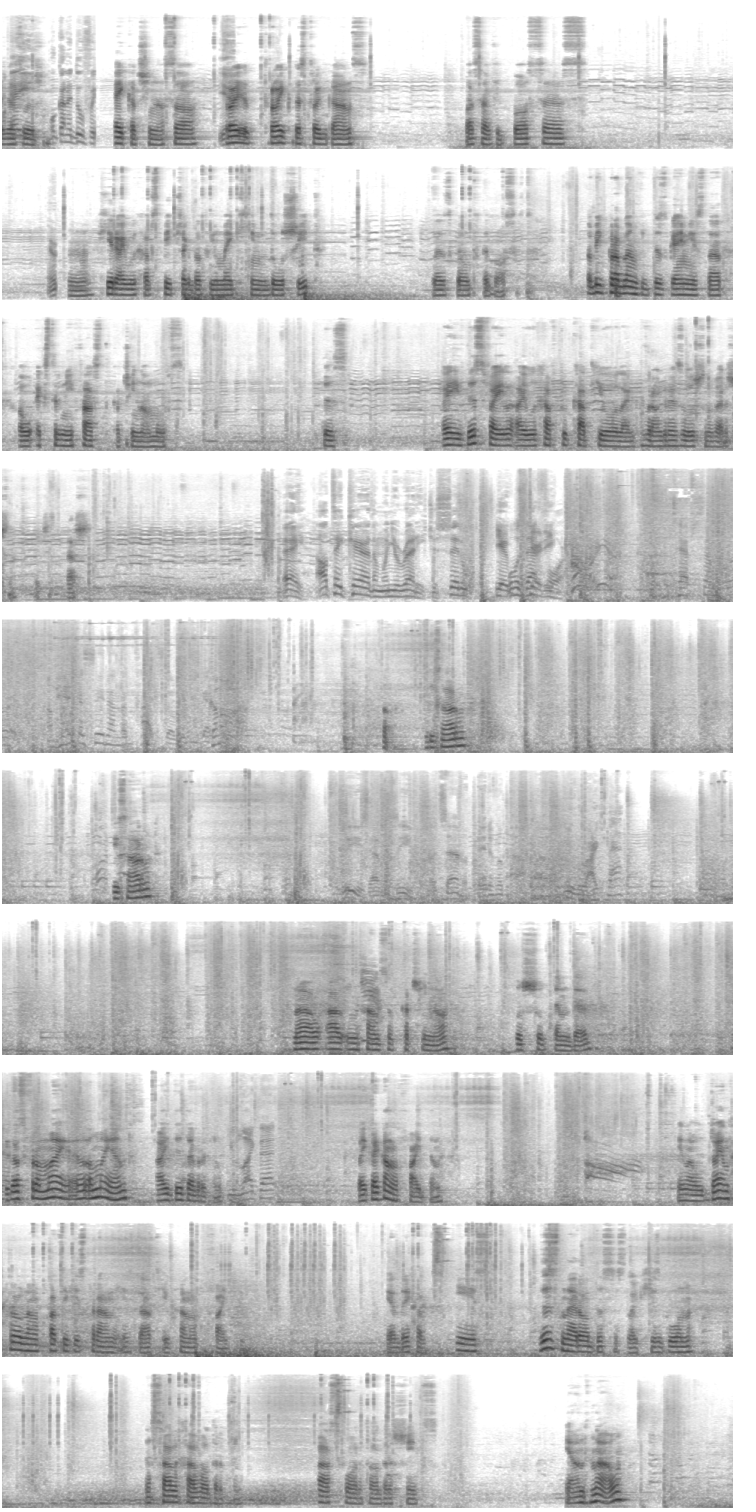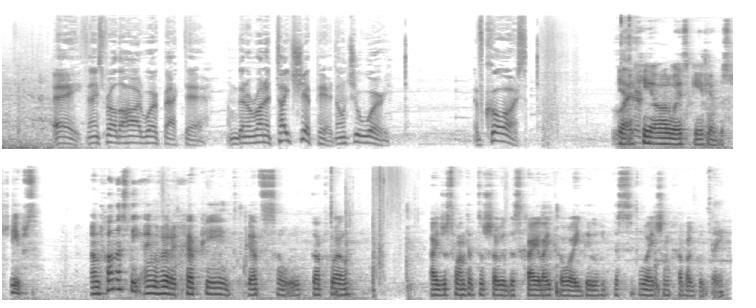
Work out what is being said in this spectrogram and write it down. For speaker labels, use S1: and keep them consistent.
S1: Hey, what can I do for you?
S2: Hey Kachina, so
S1: Yeah.
S2: Troy, Troik destroyed guns. What's up with bosses? Mm, here I will have speed check that will make him do shit. Let's go to the bosses. The big problem with this game is that how extremely fast Cachino moves. This Okay, if this fail, I will have to cut you like wrong resolution version, which is trash.
S1: Hey, I'll take care of them when you're ready. Just say the.
S3: You
S4: What was that
S3: dirty.
S4: for? Let's some word. I'm here to sit on the couch so we can get... Come on.
S2: Oh, so, disarmed. Disarmed.
S4: Please have a seat. Let's have a bit of a powwow. You like that?
S2: Now all in hands of Cachino to shoot them dead. Because from my uh, on my end, I did everything.
S4: You like that?
S2: Like I cannot fight them. You know, giant problem of pacifist run is that you cannot fight them. Yeah, they have skis. This is Nero, this is like his goon. The Sal have other things. Password, other sheets. Yeah, and now
S1: Hey, thanks for all the hard work back there. I'm gonna run a tight ship here. Don't you worry. Of course.
S2: Yeah, he always gives you the ships. And honestly, I'm very happy it got so got well. I just wanted to show you this highlight how I deal with this situation. Have a good day.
